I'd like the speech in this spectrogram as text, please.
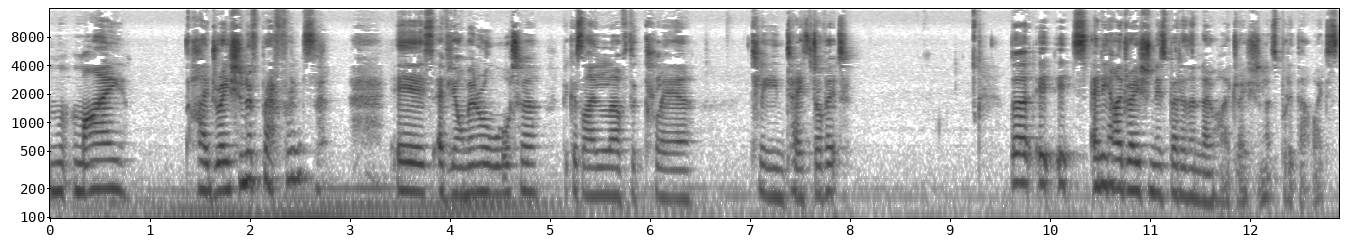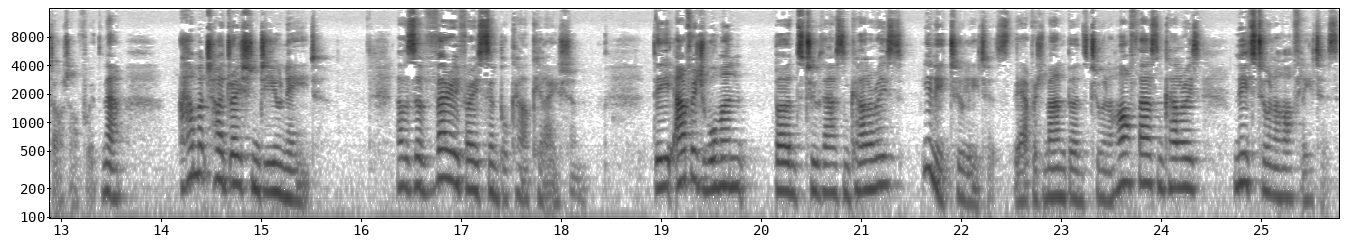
M my hydration of preference is Evian mineral water because I love the clear, clean taste of it. But it, it's any hydration is better than no hydration. Let's put it that way to start off with. Now, how much hydration do you need? Now, there's a very, very simple calculation. The average woman burns 2,000 calories. You need two litres. The average man burns 2,500 calories, needs two and a half litres.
